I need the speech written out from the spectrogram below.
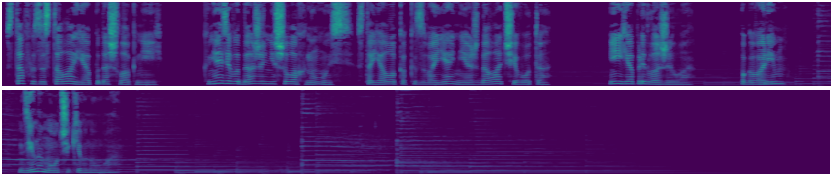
Встав из-за стола, я подошла к ней. Князева даже не шелохнулась, стояла как изваяние, ждала чего-то. И я предложила. «Поговорим?» Дина молча кивнула.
